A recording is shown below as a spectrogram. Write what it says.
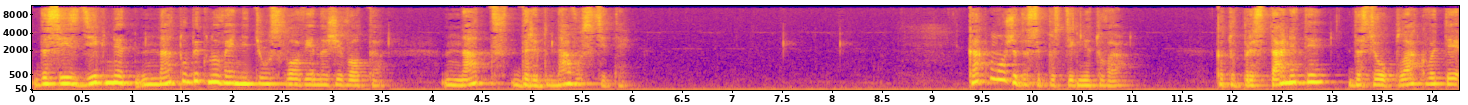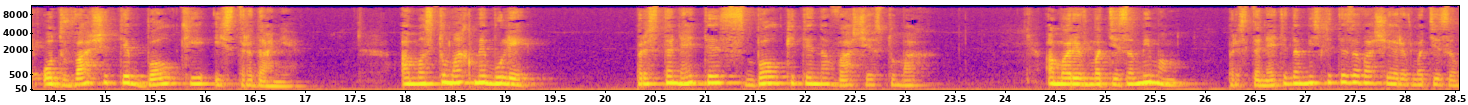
да се издигне над обикновените условия на живота, над дребнавостите. Как може да се постигне това? Като престанете да се оплаквате от вашите болки и страдания. Ама стомах ме боли. Престанете с болките на вашия стомах. Ама ревматизъм имам. Престанете да мислите за вашия ревматизъм.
